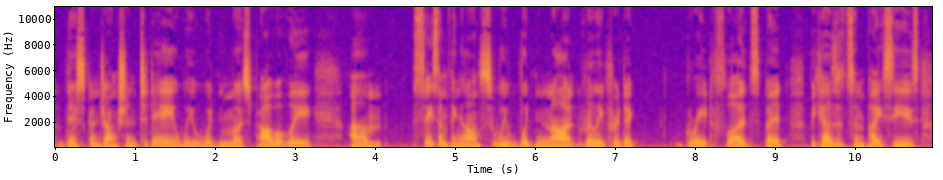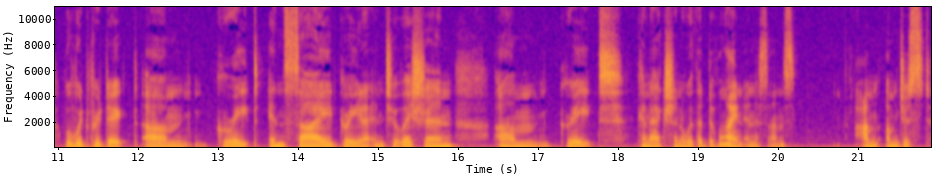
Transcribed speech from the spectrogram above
this conjunction today, we would most probably um, say something else. We would not really predict great floods, but because it's in Pisces, we would predict um, great insight, great intuition, um, great connection with the divine in a sense. I'm, I'm just,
